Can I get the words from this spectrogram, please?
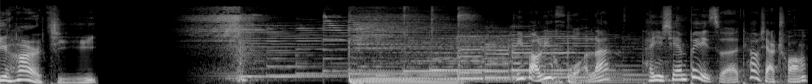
第二集，李宝莉火了，她一掀被子跳下床，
